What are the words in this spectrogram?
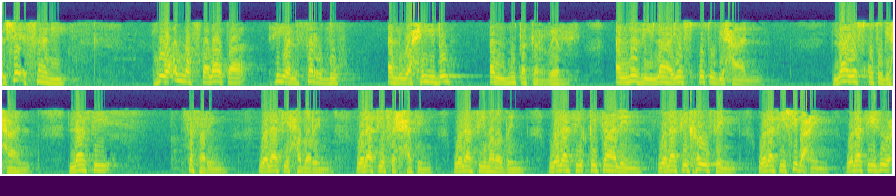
الشيء الثاني هو أن الصلاة هي الفرض الوحيد المتكرر الذي لا يسقط بحال. لا يسقط بحال. لا في سفر ولا في حضر ولا في صحة ولا في مرض ولا في قتال ولا في خوف ولا في شبع ولا في جوع.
